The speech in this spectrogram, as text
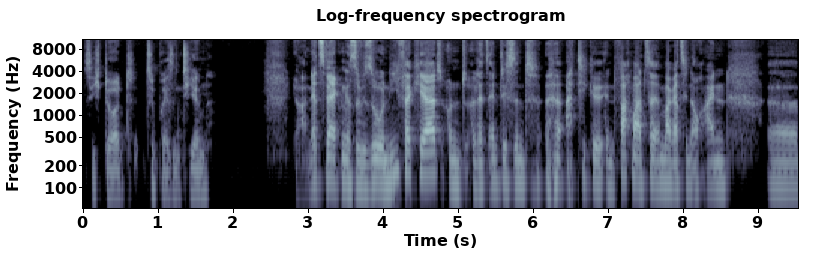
sich dort zu präsentieren. Ja, Netzwerken ist sowieso nie verkehrt und letztendlich sind äh, Artikel in Fachmagazinen auch ein, äh,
